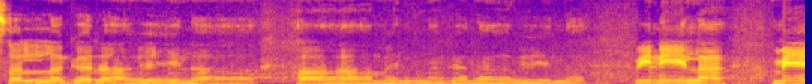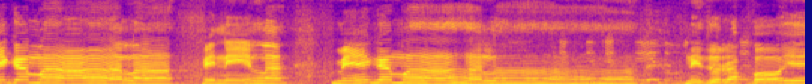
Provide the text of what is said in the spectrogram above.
చల్లగా రావేలా ఆ మెల్లగా రావేలా వినీల మేఘమాల వినీల మేఘమాల నిదురపోయే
